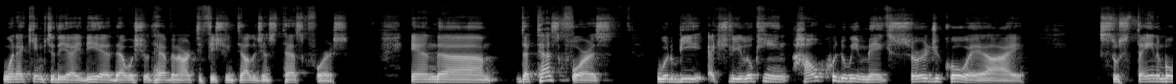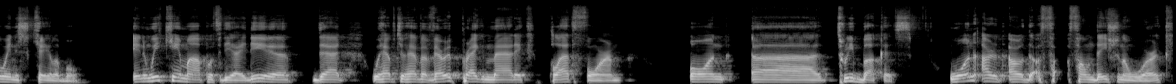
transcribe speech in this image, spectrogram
when I came to the idea that we should have an artificial intelligence task force. And um, the task force would be actually looking how could we make surgical AI sustainable and scalable. And we came up with the idea that we have to have a very pragmatic platform on uh, three buckets. One are, are the f- foundational work,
